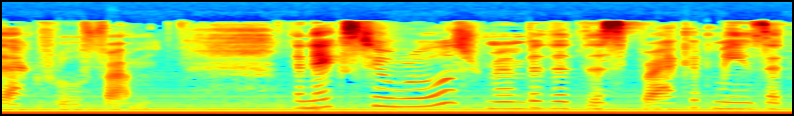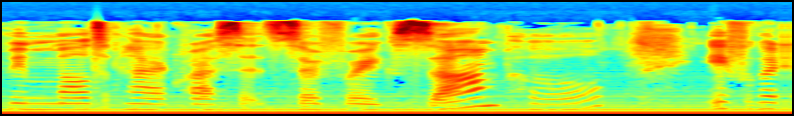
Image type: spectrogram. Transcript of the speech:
that rule from. The next two rules, remember that this bracket means that we multiply across it. So for example, if we got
